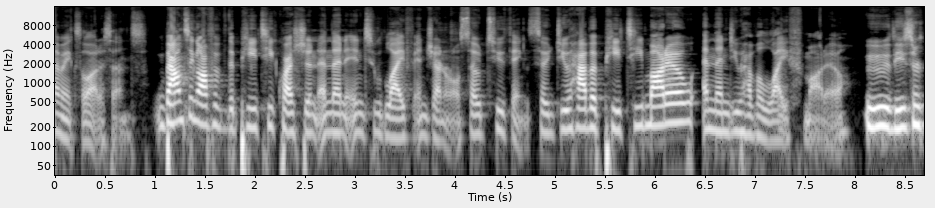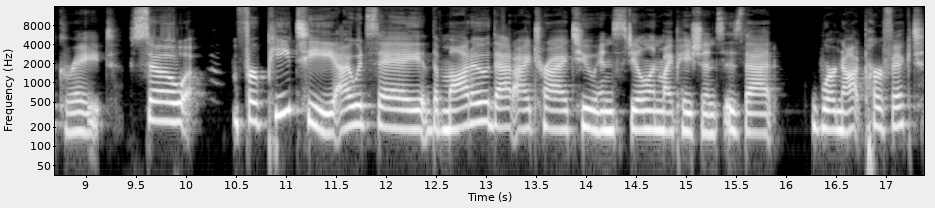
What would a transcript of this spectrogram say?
That makes a lot of sense. Bouncing off of the PT question and then into life in general. So, two things. So, do you have a PT motto and then do you have a life motto? Ooh, these are great. So, for PT, I would say the motto that I try to instill in my patients is that we're not perfect.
